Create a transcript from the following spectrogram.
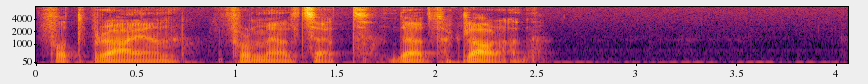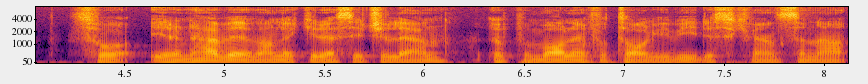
fått Brian formellt sett dödförklarad. Så i den här vevan lyckades HLN uppenbarligen få tag i videosekvenserna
